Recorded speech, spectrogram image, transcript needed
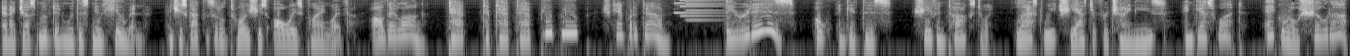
and I just moved in with this new human, and she's got this little toy she's always playing with, all day long. Tap, tap, tap, tap, bloop, bloop. She can't put it down. There it is. Oh, and get this. She even talks to it. Last week she asked it for Chinese, and guess what? Egg rolls showed up.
